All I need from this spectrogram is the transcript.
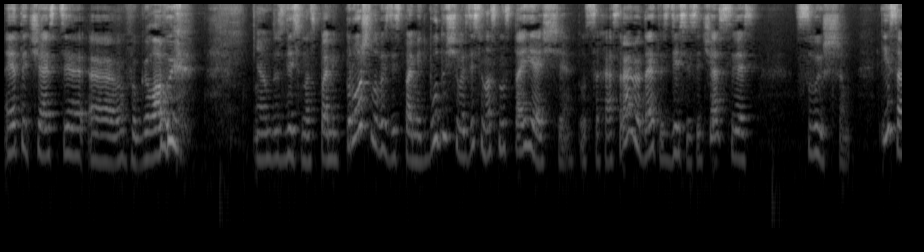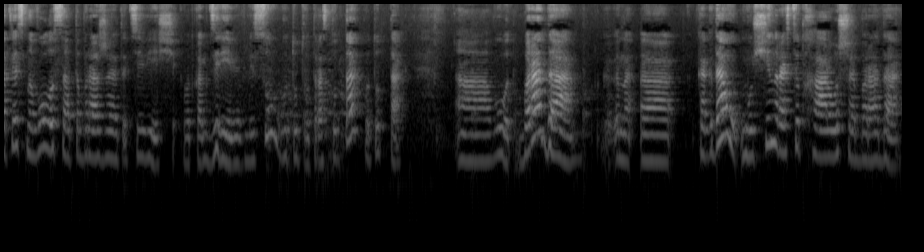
этой части э, головы. Э, здесь у нас память прошлого, здесь память будущего, здесь у нас настоящее. Тут сахасрара, да, это здесь и сейчас связь с высшим. И, соответственно, волосы отображают эти вещи. Вот как деревья в лесу, вот тут вот растут так, вот тут так. А, вот, борода. А, когда у мужчины растет хорошая борода,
